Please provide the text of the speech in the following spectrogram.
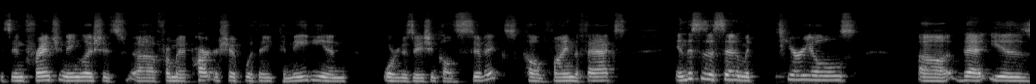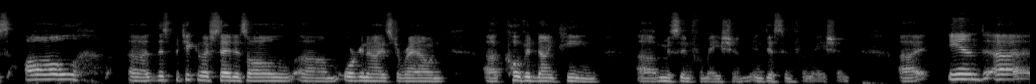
it's in French and English. It's uh, from a partnership with a Canadian organization called CIVIX, called Find the Facts. And this is a set of materials uh, that is all, uh, this particular set is all um, organized around uh, COVID-19 uh, misinformation and disinformation. Uh, and uh,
